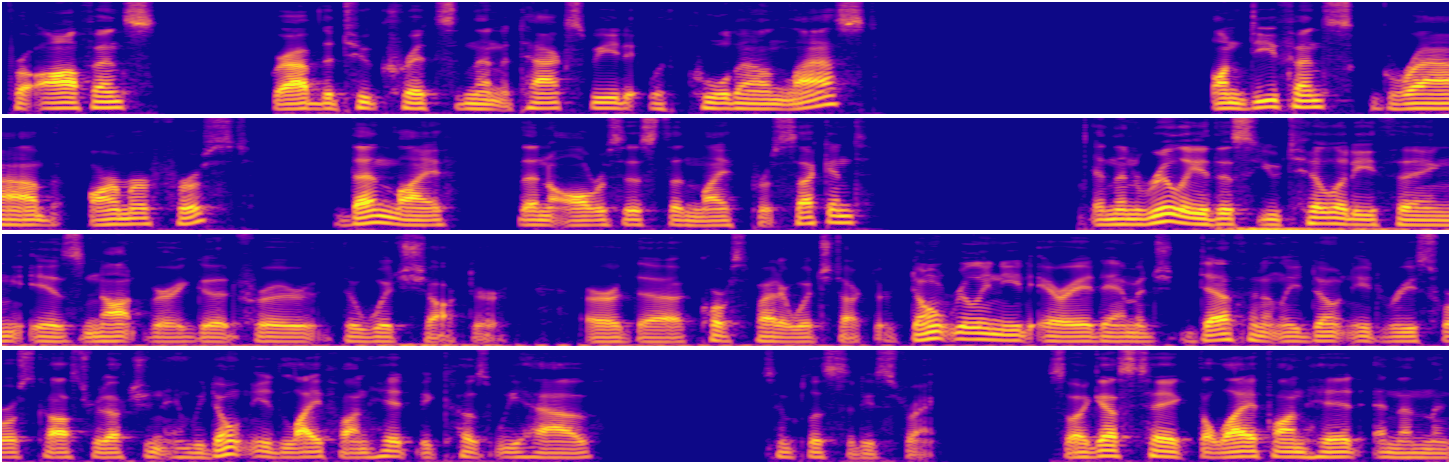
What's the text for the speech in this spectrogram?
For offense, grab the two crits and then attack speed with cooldown last. On defense, grab armor first, then life, then all resist, then life per second. And then really this utility thing is not very good for the Witch Doctor or the Corpse Spider Witch Doctor. Don't really need area damage, definitely don't need resource cost reduction, and we don't need life on hit because we have Simplicity Strength. So I guess take the life on hit and then the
